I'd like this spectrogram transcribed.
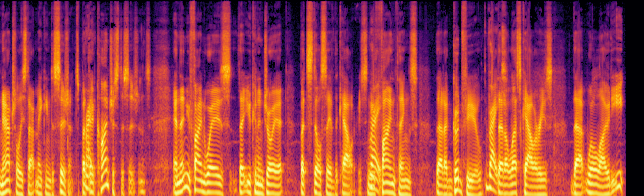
naturally start making decisions. But they're conscious decisions. And then you find ways that you can enjoy it but still save the calories. And you find things that are good for you, Right. that are less calories, that will allow you to eat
